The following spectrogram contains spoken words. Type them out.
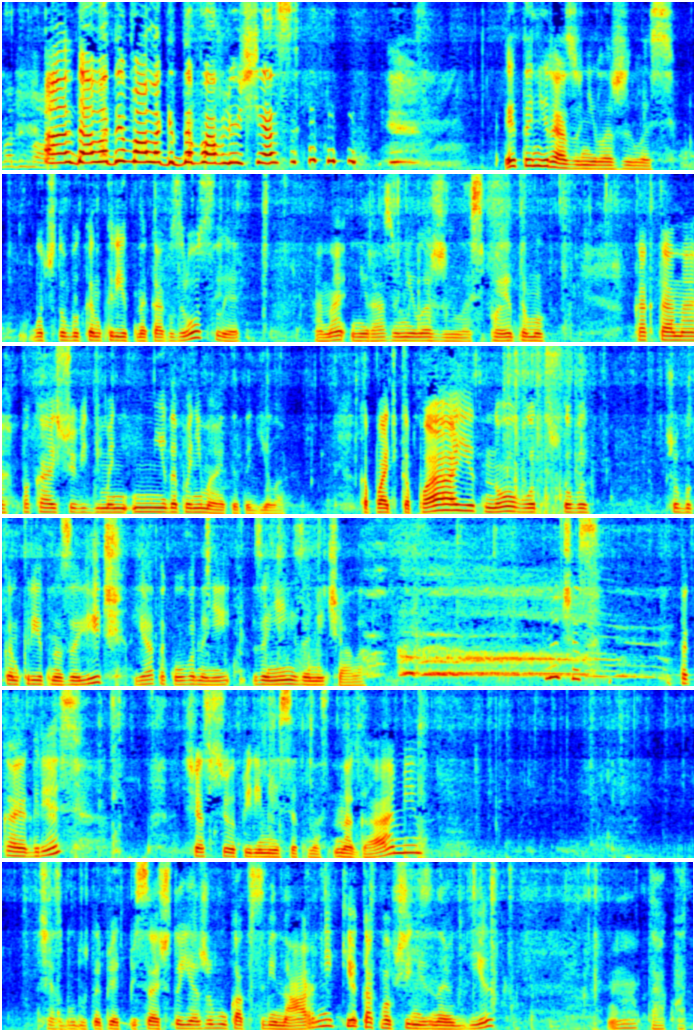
Воды мало. А, да, воды мало, добавлю сейчас. Это ни разу не ложилось. Вот чтобы конкретно как взрослые, она ни разу не ложилась. Поэтому как-то она пока еще, видимо, недопонимает это дело. Копать копает, но вот чтобы, чтобы конкретно залечь, я такого на ней, за ней не замечала. Ну, сейчас такая грязь. Сейчас все перемесят ногами. Сейчас будут опять писать, что я живу как в свинарнике, как вообще не знаю где. Вот так вот.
